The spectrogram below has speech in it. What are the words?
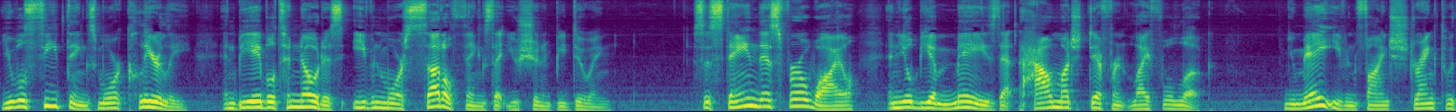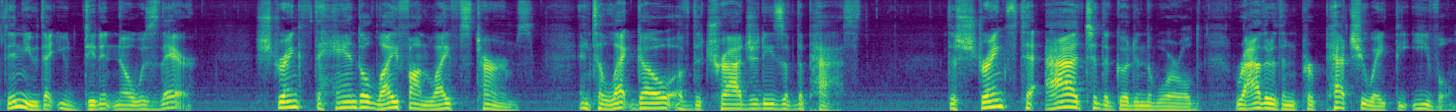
You will see things more clearly and be able to notice even more subtle things that you shouldn't be doing. Sustain this for a while, and you'll be amazed at how much different life will look. You may even find strength within you that you didn't know was there. Strength to handle life on life's terms and to let go of the tragedies of the past. The strength to add to the good in the world rather than perpetuate the evil.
